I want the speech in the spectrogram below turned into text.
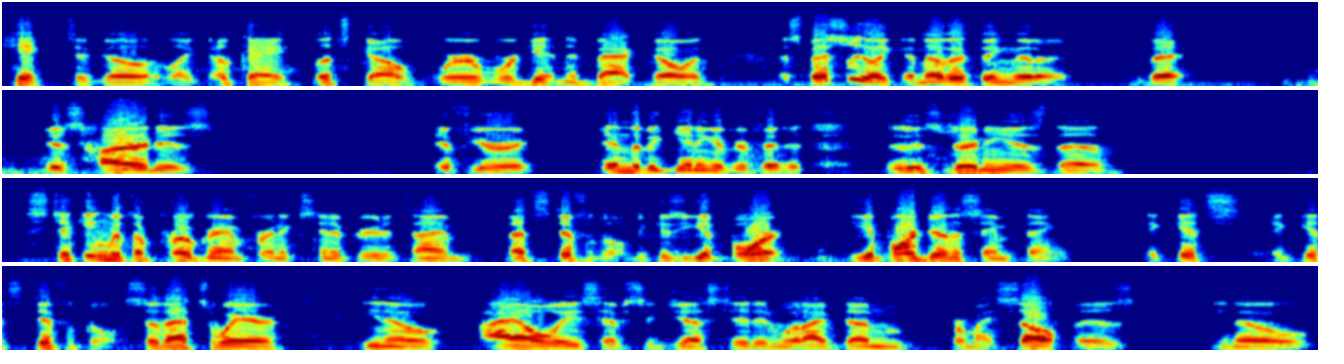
kick to go like, okay, let's go. We're, we're getting it back going. Especially like another thing that I, that is hard is if you're in the beginning of your fitness fitness journey is the sticking with a program for an extended period of time. That's difficult because you get bored. You get bored doing the same thing. It gets it gets difficult. So that's where you know I always have suggested, and what I've done for myself is you know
